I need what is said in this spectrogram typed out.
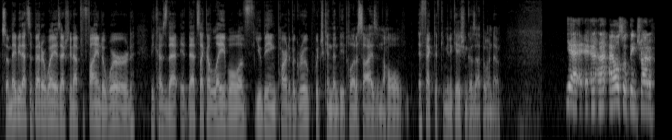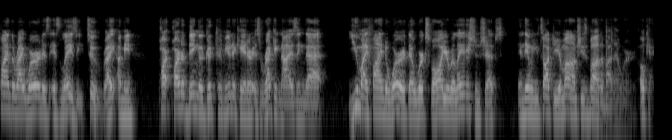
So maybe that's a better way is actually not to find a word because that it, that's like a label of you being part of a group, which can then be politicized, and the whole effective communication goes out the window. Yeah, and I also think trying to find the right word is is lazy too, right? I mean, part part of being a good communicator is recognizing that you might find a word that works for all your relationships, and then when you talk to your mom, she's bothered by that word. Okay,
